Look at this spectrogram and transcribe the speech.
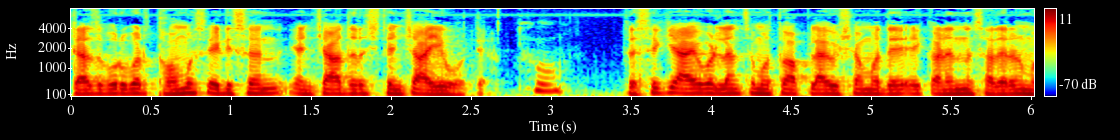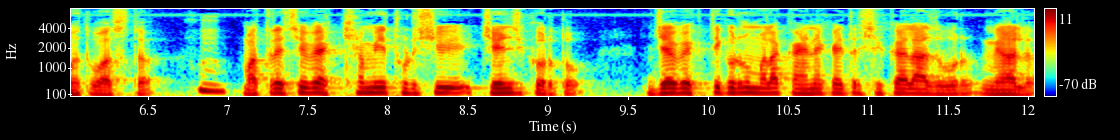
त्याचबरोबर थॉमस एडिसन यांच्या आदर्श त्यांच्या आई होत्या. हो. जसे की आई वडिलांचं महत्त्व आपल्या आयुष्यामध्ये एक अनन्यसाधारण महत्त्व असतं. मात्र याची व्याख्या मी थोडीशी चेंज करतो. ज्या व्यक्तीकडून मला काही ना काहीतरी शिकायला आजवर मिळालं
